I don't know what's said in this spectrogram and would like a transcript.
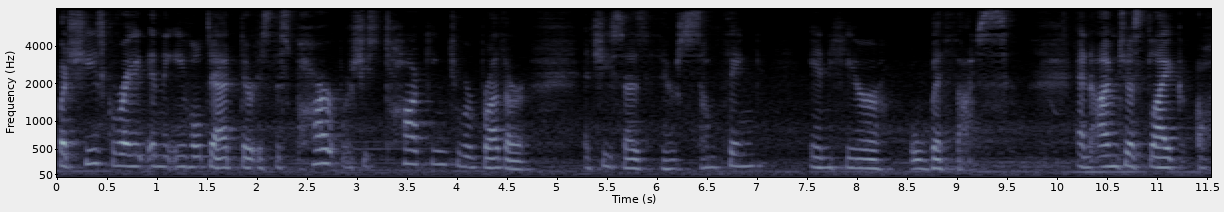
But she's great in The Evil Dead. There is this part where she's talking to her brother, and she says, there's something in here with us. And I'm just like, oh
